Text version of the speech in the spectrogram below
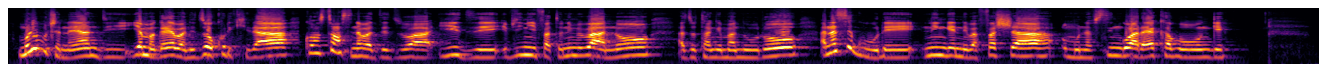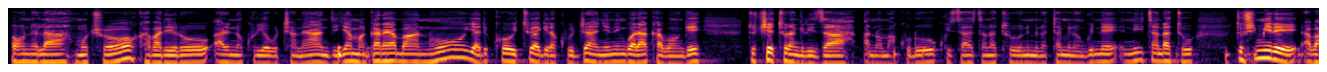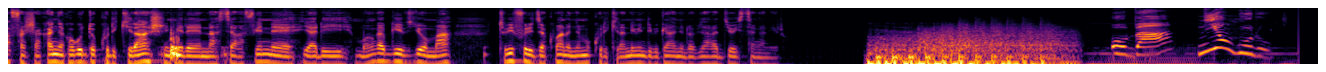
muri bucana yandi y'amagara y'abantu izokurikira Constance n'abadezwa yize iby'inyifato n'imibano azotanga impanuro anasigure n'ingene bafasha umuntu afite indwara y'akabonge Onela muco kabarero ari no kuri yo bucana yandi yamagara y'abantu yariko ituyagira kubijanye n'ingwara yakabonge duce turangiriza ano makuru ku isaha 6:46 dushimire abafasha kanya ko gudukurikira nshimire na Serafine yari mu mbwa bw'ivyuma tubifurize kubandanya mukurikira n'ibindi biganiro bya radio isanganiro Oba niyo nkuru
